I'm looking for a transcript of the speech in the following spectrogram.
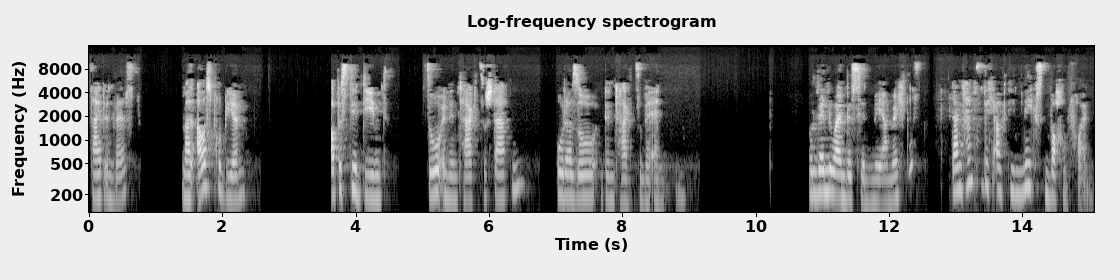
Zeitinvest mal ausprobieren, ob es dir dient, so in den Tag zu starten oder so den Tag zu beenden. Und wenn du ein bisschen mehr möchtest, dann kannst du dich auf die nächsten Wochen freuen.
